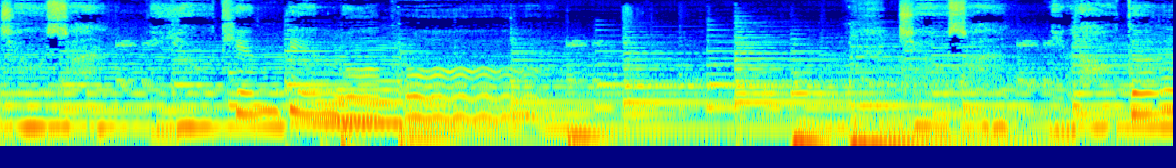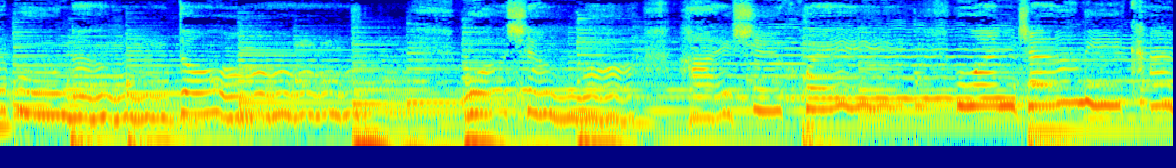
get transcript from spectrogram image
就算你有天变落魄，想我还是会挽着你看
